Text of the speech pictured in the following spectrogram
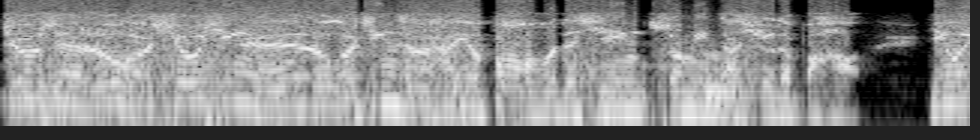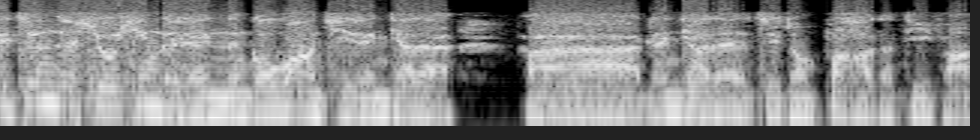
就是如果修行人如果经常还有报复的心，说明他修的不好。因为真的修心的人能够忘记人家的啊、人家的这种不好的地方，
